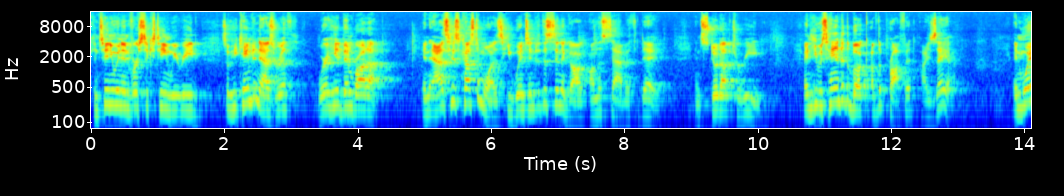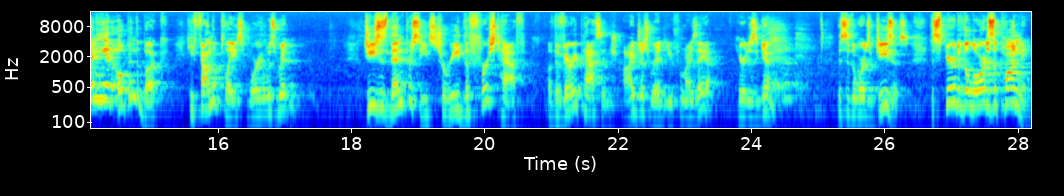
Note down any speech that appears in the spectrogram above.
Continuing in verse 16, we read So he came to Nazareth, where he had been brought up. And as his custom was, he went into the synagogue on the Sabbath day and stood up to read. And he was handed the book of the prophet Isaiah. And when he had opened the book, he found the place where it was written. Jesus then proceeds to read the first half of the very passage I just read you from Isaiah. Here it is again. This is the words of Jesus The Spirit of the Lord is upon me,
